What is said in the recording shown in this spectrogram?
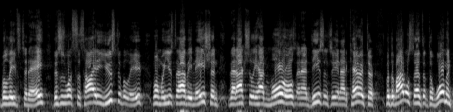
believes today. This is what society used to believe when we used to have a nation that actually had morals and had decency and had character. But the Bible says that the woman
